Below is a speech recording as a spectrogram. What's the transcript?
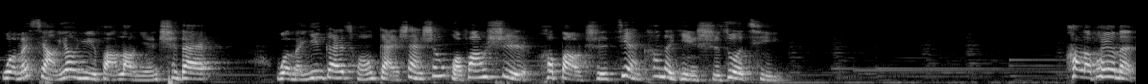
我们想要预防老年痴呆。我们应该从改善生活方式和保持健康的饮食做起。好了，朋友们，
